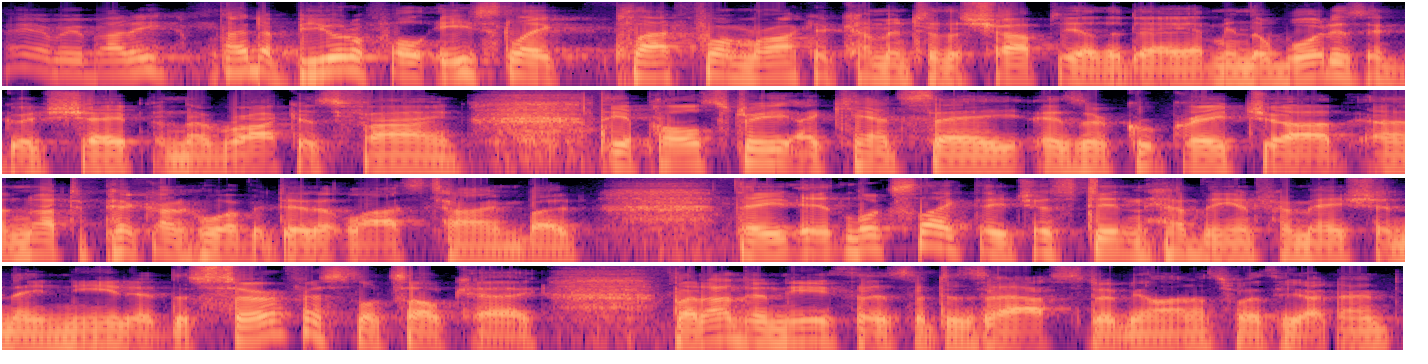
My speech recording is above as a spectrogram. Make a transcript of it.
Hey everybody, I had a beautiful Eastlake platform rocker come into the shop the other day. I mean the wood is in good shape and the rock is fine. The upholstery I can't say is a great job, uh, not to pick on whoever did it last time, but they it looks like they just didn't have the information they needed. The surface looks okay, but underneath is a disaster to be honest with you. And,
